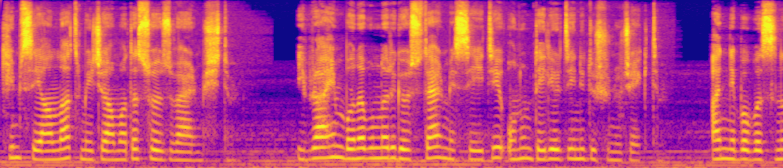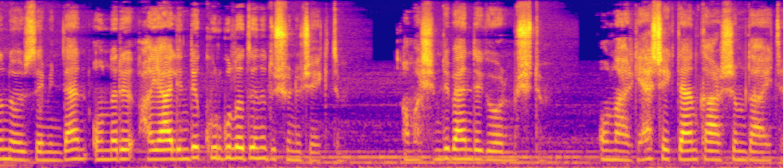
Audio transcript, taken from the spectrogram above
Kimseye anlatmayacağıma da söz vermiştim. İbrahim bana bunları göstermeseydi onun delirdiğini düşünecektim. Anne babasının özleminden onları hayalinde kurguladığını düşünecektim. Ama şimdi ben de görmüştüm. Onlar gerçekten karşımdaydı.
